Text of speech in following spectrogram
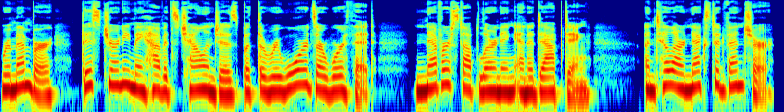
Remember, this journey may have its challenges, but the rewards are worth it. Never stop learning and adapting. Until our next adventure,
